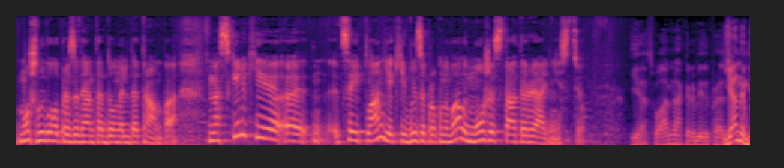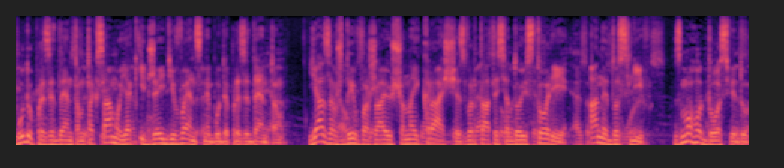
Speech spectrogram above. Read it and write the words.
можливого президента Дональда Трампа? Наскільки е, цей план, який ви запропонували, може стати реальністю? Я не буду президентом, так само як і Джей Ді. Венс не буде президентом. Я завжди вважаю, що найкраще звертатися до історії, а не до слів. З мого досвіду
